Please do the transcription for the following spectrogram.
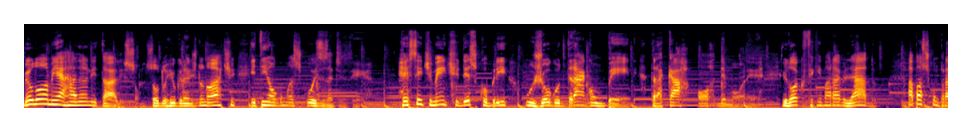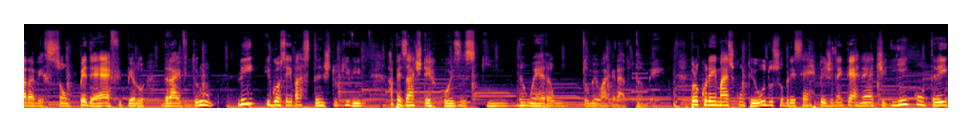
Meu nome é Hanani Talisson, sou do Rio Grande do Norte e tenho algumas coisas a dizer. Recentemente descobri o jogo Dragon Bane, Dracar or Demoner, e logo fiquei maravilhado. Após comprar a versão PDF pelo Drive-Thru, li e gostei bastante do que vi, apesar de ter coisas que não eram do meu agrado também. Procurei mais conteúdo sobre esse RPG na internet e encontrei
